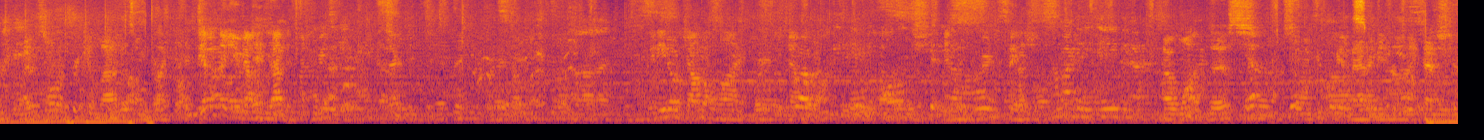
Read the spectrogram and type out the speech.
just want to freaking laugh at something like We need to jump online. Where do we jump? I want this, so when people get mad at me, I'm like, that's true.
